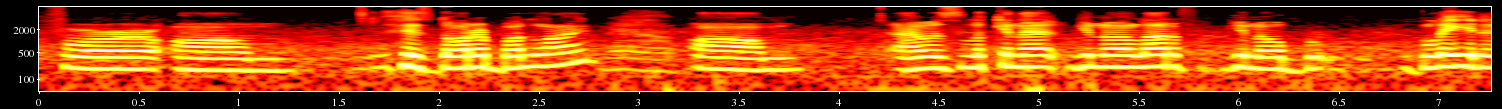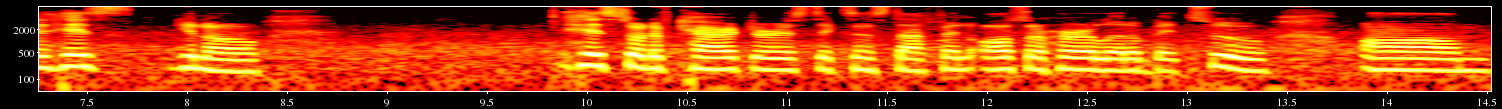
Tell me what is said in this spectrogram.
for um his daughter Bloodline. Um, I was looking at you know a lot of you know Blade and his you know his sort of characteristics and stuff, and also her a little bit too. Um,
